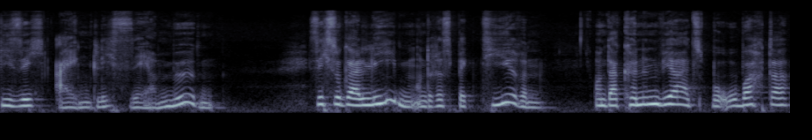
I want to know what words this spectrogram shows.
die sich eigentlich sehr mögen, sich sogar lieben und respektieren. Und da können wir als Beobachter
